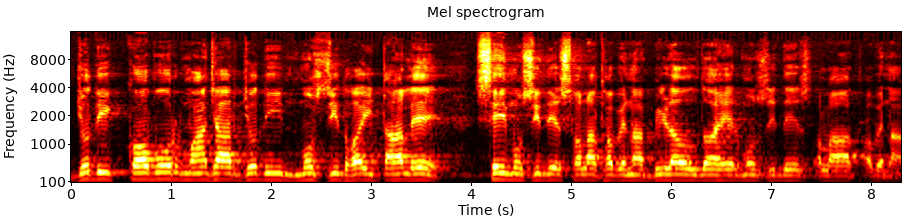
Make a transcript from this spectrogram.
যদি কবর মাজার যদি মসজিদ হয় তাহলে সেই মসজিদে সলাৎ হবে না, বিড়াল দহের মসজিদে সলাৎ হবে না।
